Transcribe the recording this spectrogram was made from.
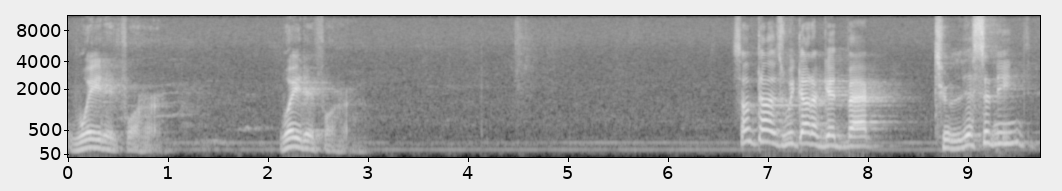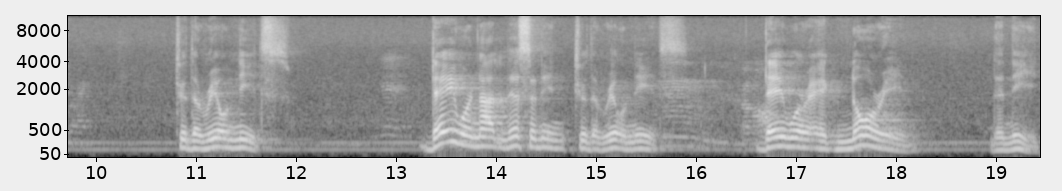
waited for her. Waited for her. Sometimes we got to get back to listening to the real needs. They were not listening to the real needs, they were ignoring the need.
